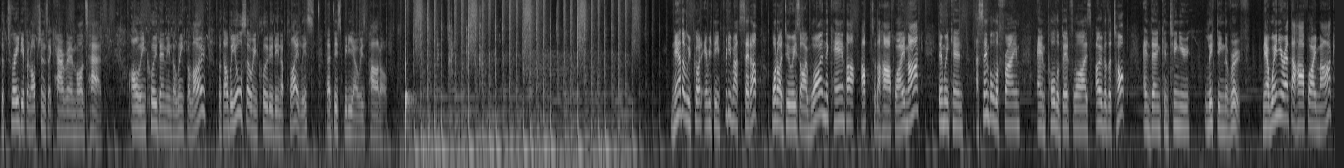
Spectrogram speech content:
the three different options that caravan mods have. I'll include them in the link below, but they'll be also included in a playlist that this video is part of. Now that we've got everything pretty much set up, what I do is I wind the camper up to the halfway mark, then we can assemble the frame and pull the bed flies over the top and then continue lifting the roof. Now when you're at the halfway mark,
